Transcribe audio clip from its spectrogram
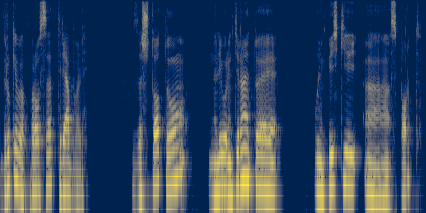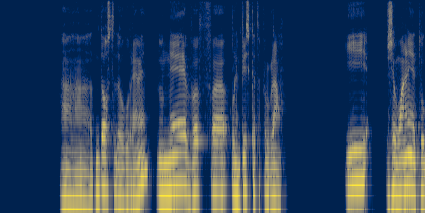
друг е въпроса, трябва ли? Защото нали, ориентирането е олимпийски а, спорт а, доста дълго време, но не е в а, олимпийската програма. И желанието,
